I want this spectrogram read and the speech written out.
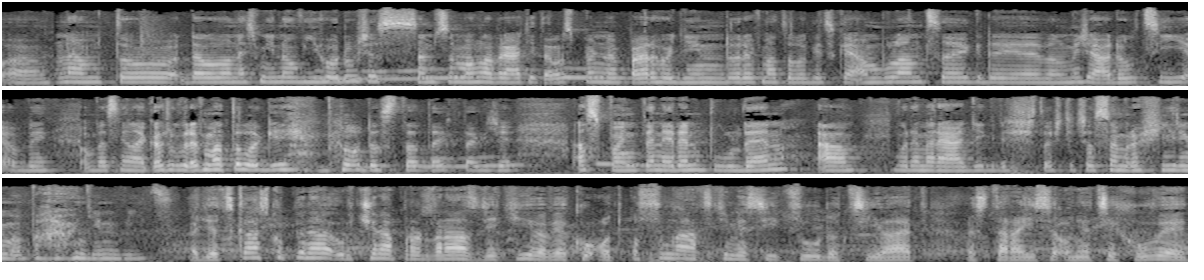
A nám to dalo nesmírnou výhodu, že jsem se mohla vrátit alespoň na pár hodin do revmatologické ambulance, kde je velmi žádoucí, aby obecně lékařů v revmatologii bylo dostatek, takže aspoň ten jeden půl den a budeme rádi, když to ještě časem rozšířím o pár hodin víc. Dětská skupina je určena pro 12 dětí ve věku od 18 měsíců do 3 let. Starají se o něci chůvy.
